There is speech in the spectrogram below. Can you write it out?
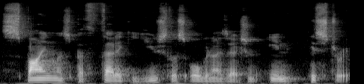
spineless, pathetic, useless organizations in history.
